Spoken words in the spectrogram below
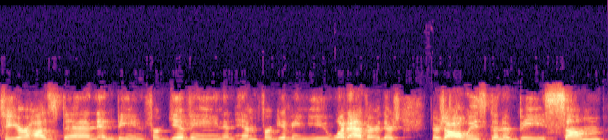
to your husband and being forgiving and him forgiving you whatever. There's there's always going to be some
